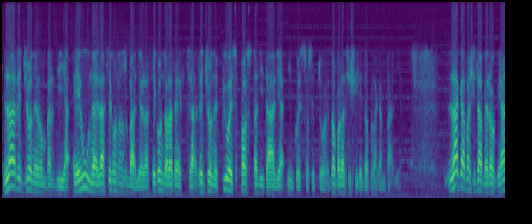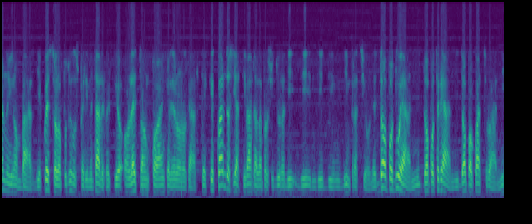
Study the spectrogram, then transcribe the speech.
La regione Lombardia è una, e la seconda non sbaglio, è la seconda o la terza regione più esposta d'Italia in questo settore, dopo la Sicilia e dopo la Campania. La capacità però che hanno i lombardi, e questo l'ho potuto sperimentare perché ho letto un po' anche le loro carte, è che quando si è attivata la procedura di, di, di, di infrazione, dopo due anni, dopo tre anni, dopo quattro anni,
